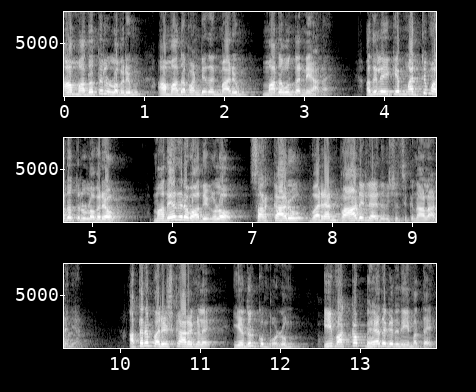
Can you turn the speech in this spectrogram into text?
ആ മതത്തിലുള്ളവരും ആ മതപണ്ഡിതന്മാരും മതവും തന്നെയാണ്. അതിലേക്ക് മറ്റു മതത്തിലുള്ളവരോ മതേതരവാദികളോ സർക്കാരോ വരാൻ പാടില്ല എന്ന് വിശ്വസിക്കുന്ന ആളാണ് ഞാൻ. അത്തരം പരിഷ്കാരങ്ങളെ എതിർക്കുമ്പോഴും ഈ വക്കം ഭേദഗതി നിയമത്തെ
